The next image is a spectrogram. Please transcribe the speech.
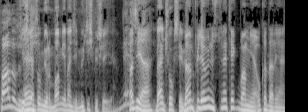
pahalı oluyor. Hiç katılmıyorum. Bamya bence müthiş bir şey ya. Ne? Hadi ya. Ben çok Ben seviyorum. pilavın üstüne tek bamya o kadar yani.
